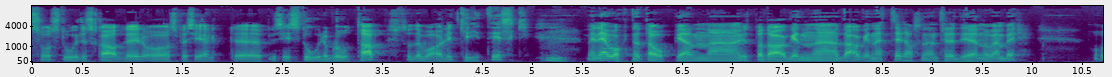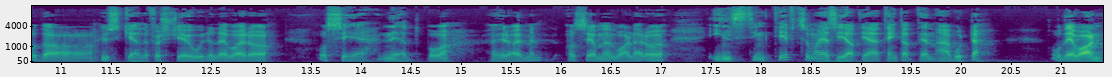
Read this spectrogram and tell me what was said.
så store skader og spesielt eh, si, store blodtap, så det var litt kritisk. Men jeg våknet da opp igjen uh, utpå dagen dagen etter, altså den 3. november. Og da husker jeg det første jeg gjorde, det var å, å se ned på høyrearmen og se om den var der. Og instinktivt så må jeg si at jeg tenkte at den er borte. Og det var den.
